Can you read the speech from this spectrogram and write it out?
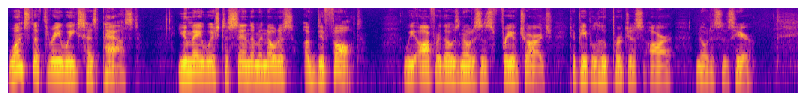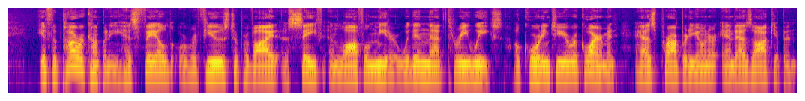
Once the three weeks has passed, you may wish to send them a notice of default. We offer those notices free of charge to people who purchase our notices here. If the power company has failed or refused to provide a safe and lawful meter within that three weeks, according to your requirement as property owner and as occupant,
